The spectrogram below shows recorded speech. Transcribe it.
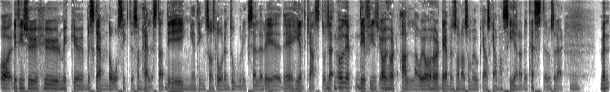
och det finns ju hur mycket bestämda åsikter som helst att det är ingenting som slår en Torix eller det är, det är helt kast. Och, så, och det, det finns, jag har hört alla och jag har hört även sådana som har gjort ganska avancerade tester och sådär. Men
